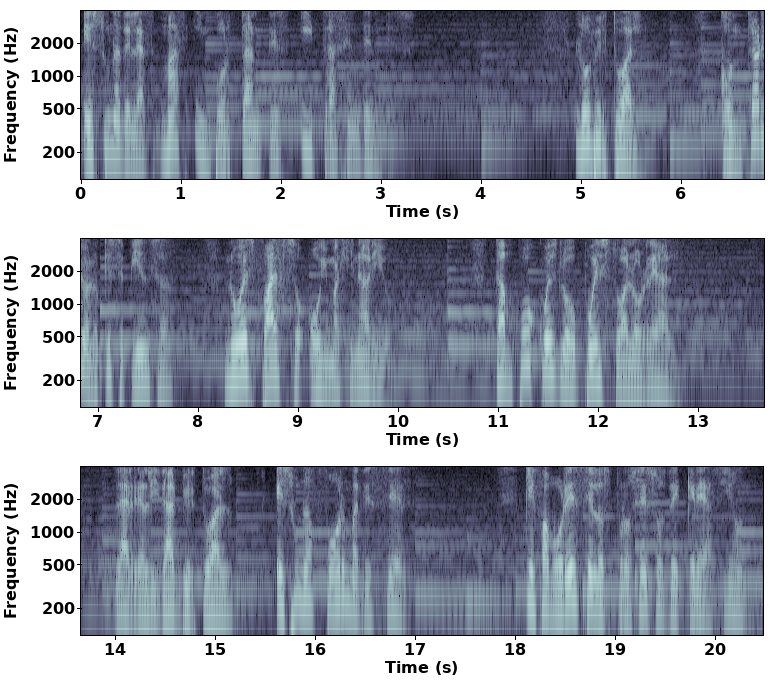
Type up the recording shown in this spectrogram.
es una de las más importantes y trascendentes. Lo virtual, contrario a lo que se piensa, no es falso o imaginario. Tampoco es lo opuesto a lo real. La realidad virtual es una forma de ser que favorece los procesos de creación.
